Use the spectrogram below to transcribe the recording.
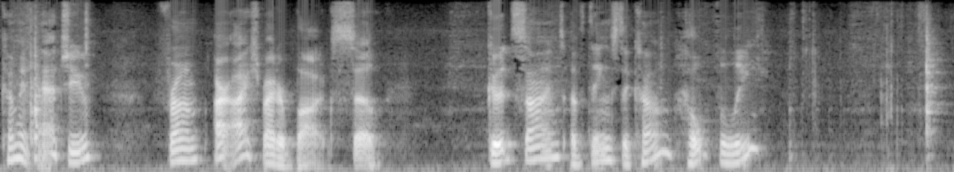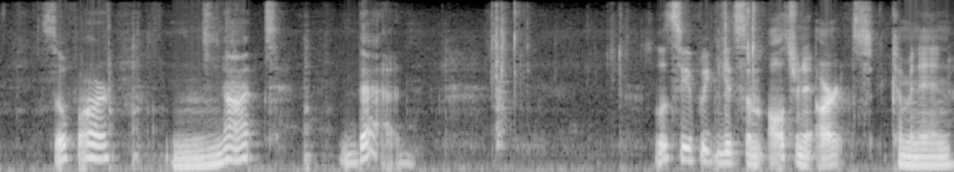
coming at you from our Ice box. So, good signs of things to come, hopefully. So far, not bad. Let's see if we can get some alternate arts coming in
